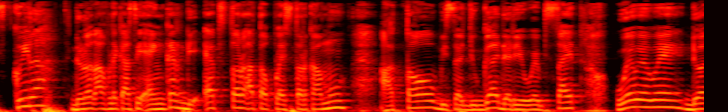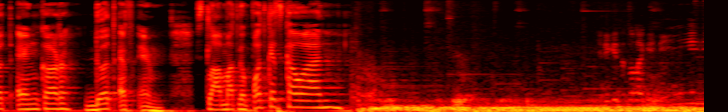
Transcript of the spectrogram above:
Skuilah download aplikasi Anchor di App Store atau Play Store kamu atau bisa juga dari website www.anchor.fm. Selamat nge-podcast kawan. Jadi kita tuh lagi di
